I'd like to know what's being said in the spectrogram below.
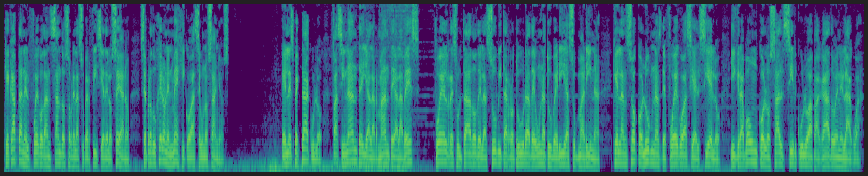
que captan el fuego danzando sobre la superficie del océano, se produjeron en México hace unos años. El espectáculo, fascinante y alarmante a la vez, fue el resultado de la súbita rotura de una tubería submarina que lanzó columnas de fuego hacia el cielo y grabó un colosal círculo apagado en el agua.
